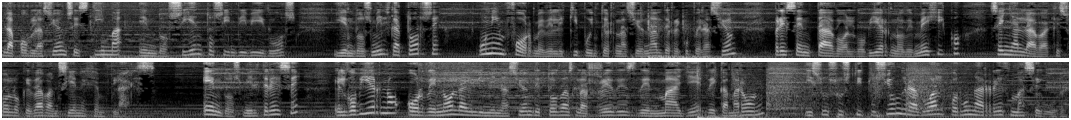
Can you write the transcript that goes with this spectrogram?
la población se estima en 200 individuos y en 2014 un informe del equipo internacional de recuperación presentado al gobierno de México señalaba que solo quedaban 100 ejemplares. En 2013, el gobierno ordenó la eliminación de todas las redes de enmalle de camarón y su sustitución gradual por una red más segura.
